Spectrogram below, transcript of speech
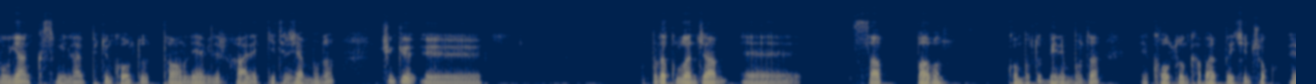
bu yan kısmıyla bütün koltuğu tamamlayabilir hale getireceğim bunu. Çünkü e, burada kullanacağım e, sub bubble komutu benim burada e, koltuğun kabarıklığı için çok e,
